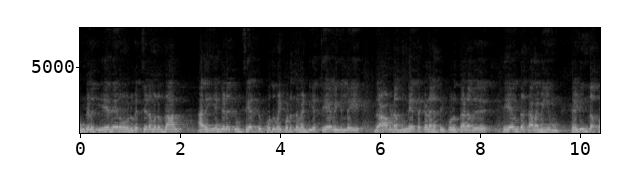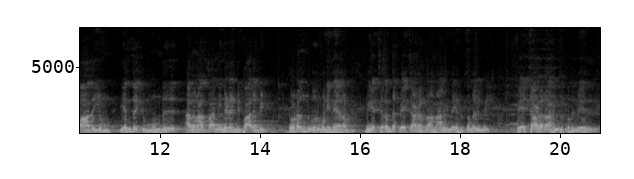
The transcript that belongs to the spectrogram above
உங்களுக்கு ஏதேனும் ஒரு வெற்றிடம் இருந்தால் அதை எங்களுக்கும் சேர்த்து பொதுமைப்படுத்த வேண்டிய தேவையில்லை திராவிட முன்னேற்ற கழகத்தை பொறுத்த அளவு தேர்ந்த தலைமையும் தெளிந்த பாதையும் என்றைக்கும் உண்டு. அதனால் தான் நீங்கள் எண்ணி பாருங்கள். தொடர்ந்து ஒரு மணி நேரம் மிகச் சிறந்த பேச்சாளர் தான் நான் இல்லை என்று சொல்லவில்லை. பேச்சாளராக இருப்பது வேறு.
